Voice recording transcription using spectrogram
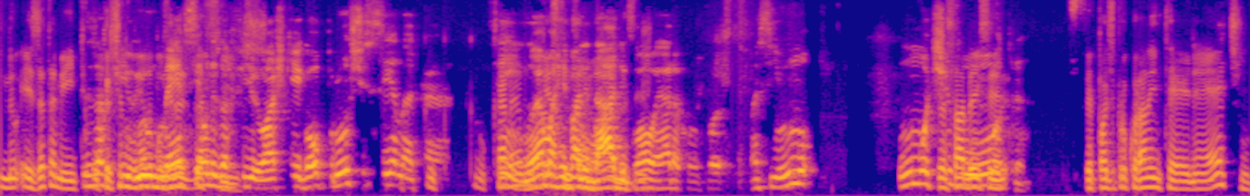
não- exatamente. O Desafio. Cristiano E o Ronaldo Messi é um desafio. Eu acho que é igual Prost e Senna, cara. O cara Sim, é não é uma rivalidade assim. igual era com o Prost, mas sim um, um motivo sabe ou que você- outro. Você pode procurar na internet,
